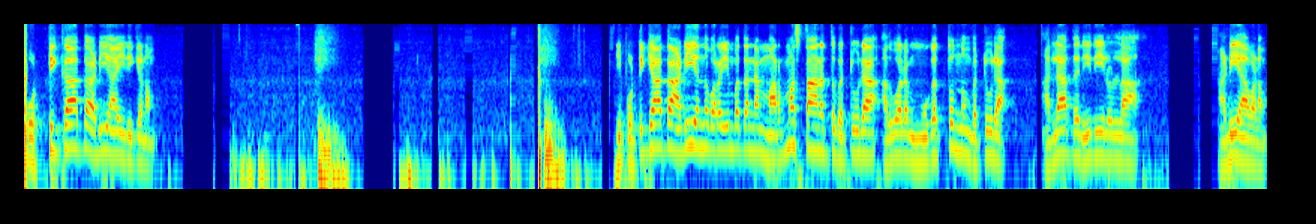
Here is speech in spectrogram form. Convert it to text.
പൊട്ടിക്കാത്ത അടിയായിരിക്കണം. ഈ പൊട്ടിക്കാത്ത അടി എന്ന് പറയുമ്പോൾ തന്നെ മർമ്മസ്ഥാനത്ത് പറ്റൂല അതുപോലെ മുഖത്തൊന്നും പറ്റൂല. അല്ലാത്ത രീതിയിലുള്ള അടിയാവണം.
